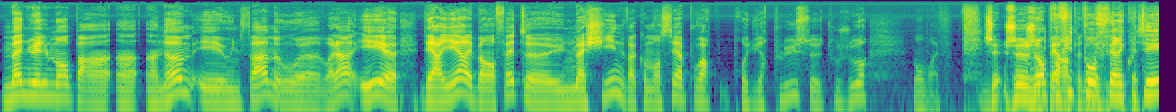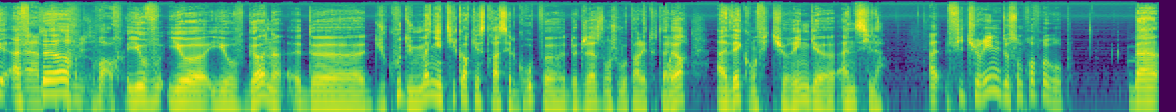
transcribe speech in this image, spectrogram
manuellement par un, un, un homme et une femme ou euh, voilà et euh, derrière et ben en fait euh, une machine va commencer à pouvoir produire plus euh, toujours. Bon, bref. Mm. J'en je, je, profite pour vous faire écouter After you've, Gone, de, du coup, du Magnetic Orchestra. C'est le groupe euh, de jazz dont je vous parlais tout à l'heure, avec en featuring euh, Anne ah, featuring de son propre groupe ben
